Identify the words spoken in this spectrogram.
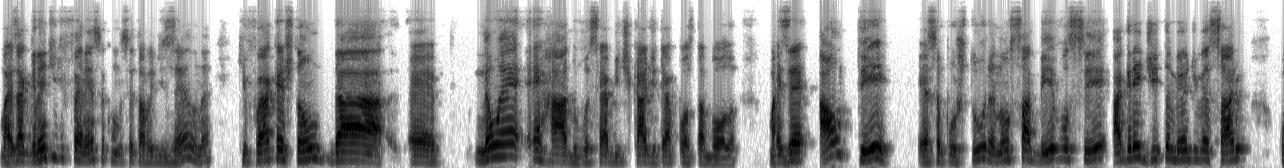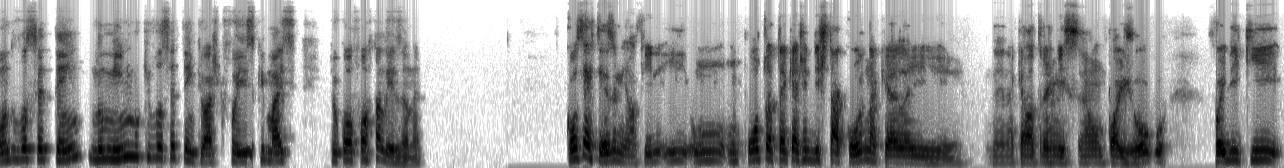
mas a grande diferença, como você estava dizendo, né, que foi a questão da. É, não é errado você abdicar de ter a posse da bola, mas é ao ter essa postura, não saber você agredir também o adversário quando você tem, no mínimo que você tem, que eu acho que foi isso que mais ficou a Fortaleza, né? Com certeza, minha filha. E um, um, ponto até que a gente destacou naquela, né, naquela transmissão pós-jogo foi de que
